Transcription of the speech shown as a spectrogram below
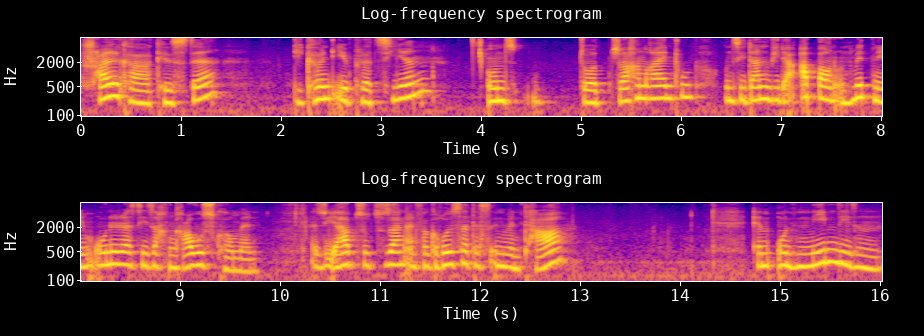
Schalker Kiste. Die könnt ihr platzieren und dort Sachen reintun und sie dann wieder abbauen und mitnehmen, ohne dass die Sachen rauskommen. Also ihr habt sozusagen ein vergrößertes Inventar. Ähm, und neben diesen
